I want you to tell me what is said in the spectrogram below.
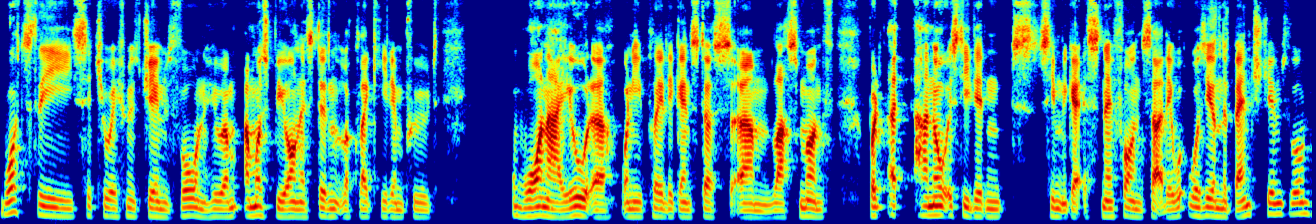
What's the situation with James Vaughan, who I, I must be honest, didn't look like he'd improved one iota when he played against us um, last month. But I, I, noticed he didn't seem to get a sniff on Saturday. Was he on the bench, James Vaughan?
